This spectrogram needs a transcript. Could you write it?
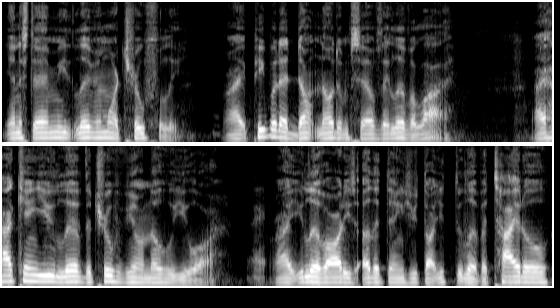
You understand me? Living more truthfully, right? People that don't know themselves, they live a lie, right? How can you live the truth if you don't know who you are, Right. right? You live all these other things you thought you live a title,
